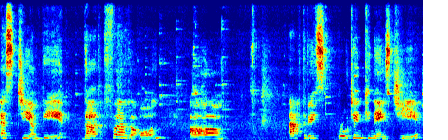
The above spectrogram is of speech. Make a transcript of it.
cGMP that further on um, activates protein kinase G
